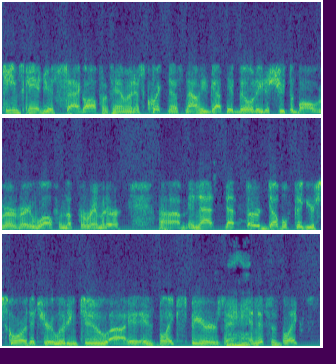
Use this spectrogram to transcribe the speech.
teams can't just sag off of him and his quickness. Now he's got the ability to shoot the ball very, very well from the perimeter. Um, and that, that third double figure score that you're alluding to uh, is Blake Spears. Mm-hmm. And, and this is Blake's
